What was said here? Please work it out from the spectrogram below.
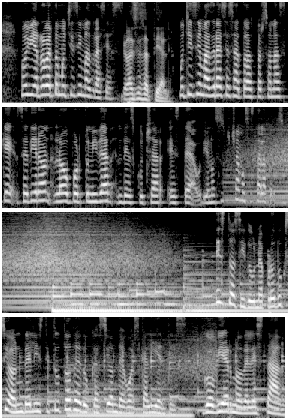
Muy bien, Roberto, muchísimas gracias. Gracias a ti, Ale. Muchísimas gracias a todas las personas que se dieron la oportunidad de escuchar este audio. Nos escuchamos hasta la próxima. Esto ha sido una producción del Instituto de Educación de Aguascalientes, Gobierno del Estado.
